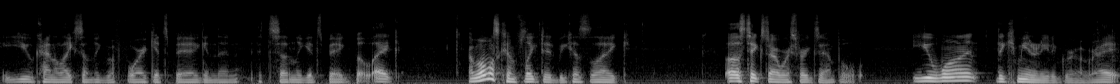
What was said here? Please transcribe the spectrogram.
you kind of like something before it gets big and then it suddenly gets big. But like, I'm almost conflicted because like, well, let's take Star Wars for example. You want the community to grow, right?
